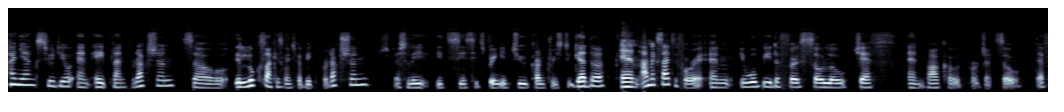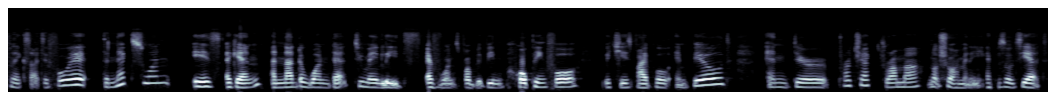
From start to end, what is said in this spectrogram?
Hanyang Studio and A Plan Production. So it looks like it's going to be a big production, especially it, since it's bringing two countries together. And I'm excited for it. And it will be the first solo Jeff and Barcode project. So definitely excited for it. The next one is again another one that two main leads everyone's probably been hoping for, which is Bible and Build. And their project drama, not sure how many episodes yet,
